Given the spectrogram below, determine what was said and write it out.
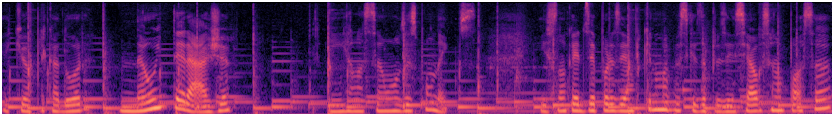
é que o aplicador não interaja em relação aos respondentes. Isso não quer dizer, por exemplo, que numa pesquisa presencial você não possa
